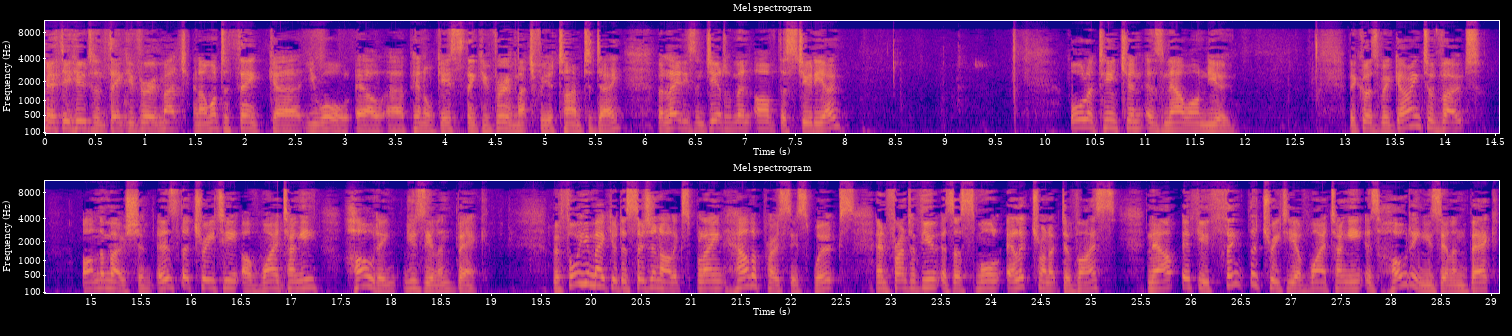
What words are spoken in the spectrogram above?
Matthew Hooton, thank you very much. And I want to thank uh, you all, our uh, panel guests. Thank you very much for your time today. But, ladies and gentlemen of the studio, all attention is now on you because we're going to vote on the motion Is the Treaty of Waitangi holding New Zealand back? Before you make your decision, I'll explain how the process works. In front of you is a small electronic device. Now, if you think the Treaty of Waitangi is holding New Zealand back,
